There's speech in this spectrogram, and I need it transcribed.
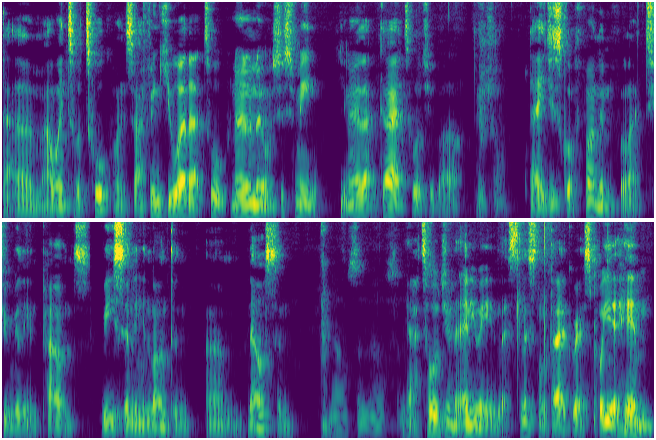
that um I went to a talk once. I think you were at that talk. No, no, no, it was just me. You know that guy I told you about that he just got funding for like two million pounds recently in London. Um, Nelson. Nelson Nelson. Yeah, I told you. Anyway, let's let's not digress. But yeah, him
